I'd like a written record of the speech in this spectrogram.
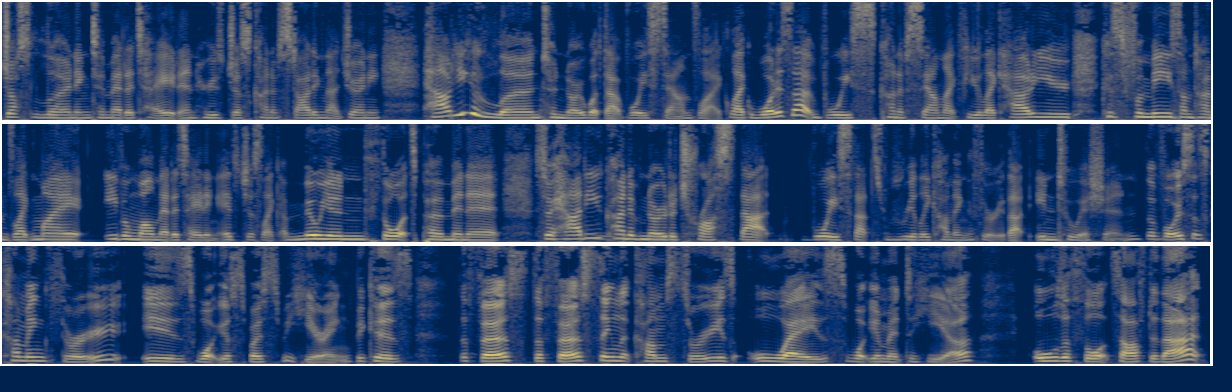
just learning to meditate and who's just kind of starting that journey, how do you learn to know what that voice sounds like? Like, what does that voice kind of sound like for you? Like, how do you, because for me, sometimes, like, my, even while meditating, it's just like a million thoughts per minute. So, how do you kind of know to trust that voice that's really coming through, that intuition? the voice that's coming through is what you're supposed to be hearing because the first the first thing that comes through is always what you're meant to hear all the thoughts after that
